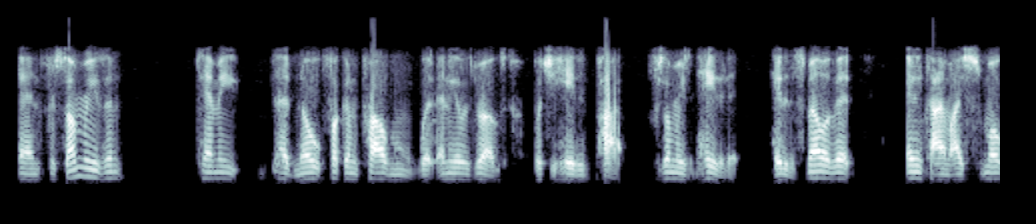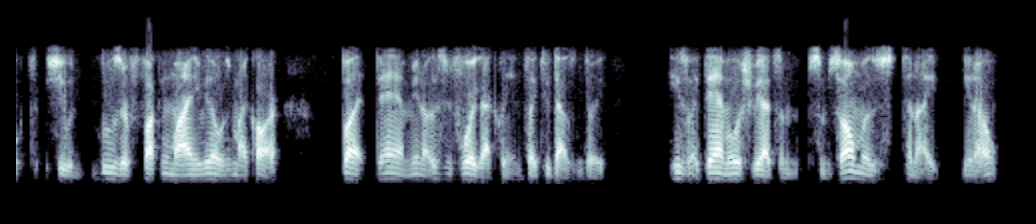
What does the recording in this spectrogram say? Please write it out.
and for some reason, Tammy had no fucking problem with any of the drugs, but she hated pot. For some reason, hated it. Hated the smell of it. Anytime I smoked, she would lose her fucking mind, even though it was my car. But damn, you know, this is before he got clean. It's like 2003. He's like, damn, I wish we had some some somas tonight. You know,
